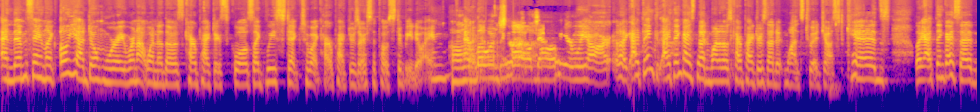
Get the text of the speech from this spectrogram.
and them saying like oh yeah don't worry we're not one of those chiropractic schools. Like we stick to what chiropractors are supposed to be doing. Oh and lo and behold now here we are. Like i think i think i said one of those chiropractors that it wants to adjust kids. Like i think i said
